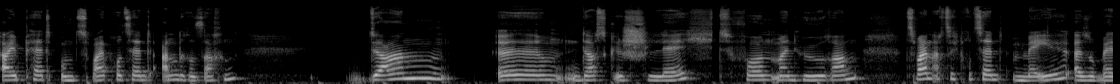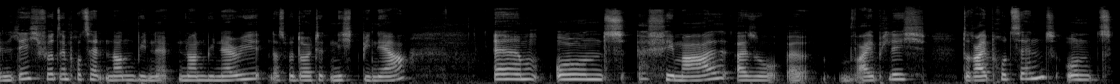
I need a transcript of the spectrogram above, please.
iPad und 2% andere Sachen. Dann ähm, das Geschlecht von meinen Hörern. 82% Male, also männlich, 14% non-binary, das bedeutet nicht binär. Ähm, und Femal, also äh, weiblich, 3% und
